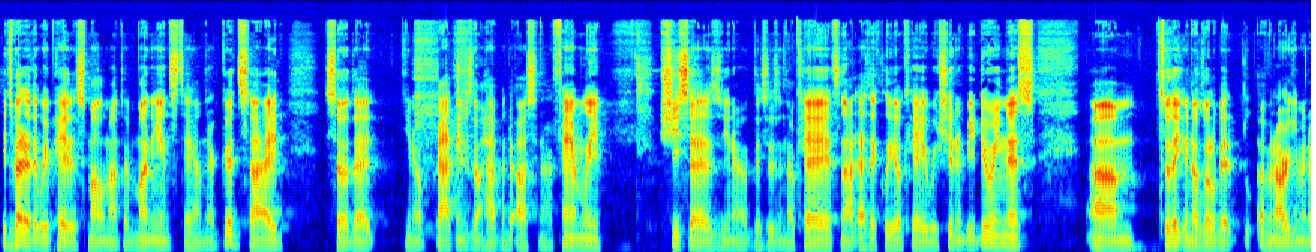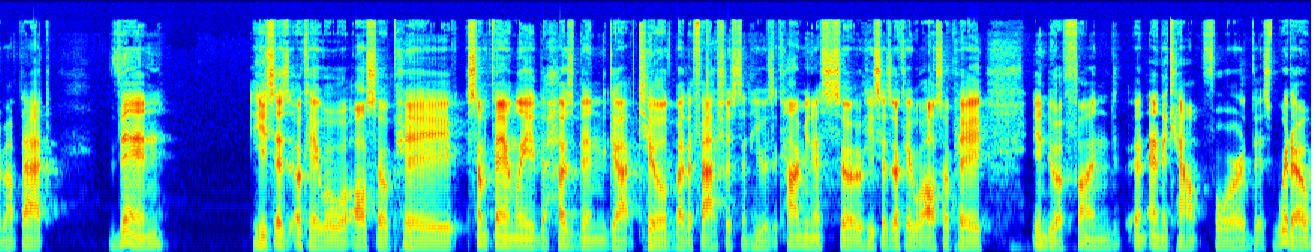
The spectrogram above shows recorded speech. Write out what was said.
it's better that we pay the small amount of money and stay on their good side so that you know bad things don't happen to us and our family she says you know this isn't okay it's not ethically okay we shouldn't be doing this um, so they get in a little bit of an argument about that then he says okay well we'll also pay some family the husband got killed by the fascists and he was a communist so he says okay we'll also pay into a fund an, an account for this widow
